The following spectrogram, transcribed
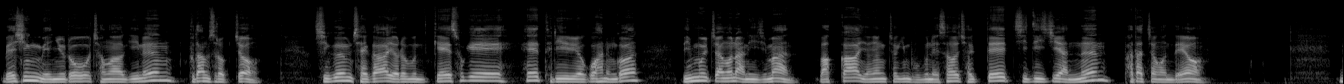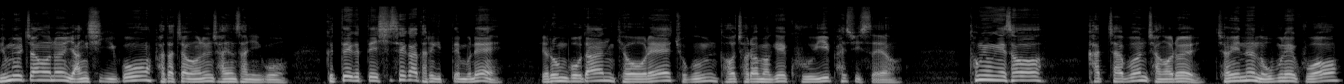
매식 메뉴로 정하기는 부담스럽죠. 지금 제가 여러분께 소개해 드리려고 하는 건 민물장어는 아니지만 맛과 영양적인 부분에서 절대 지디지 않는 바다장어인데요. 민물장어는 양식이고 바다장어는 자연산이고 그때그때 시세가 다르기 때문에 여름보단 겨울에 조금 더 저렴하게 구입할 수 있어요. 통영에서 갓 잡은 장어를 저희는 오븐에 구워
